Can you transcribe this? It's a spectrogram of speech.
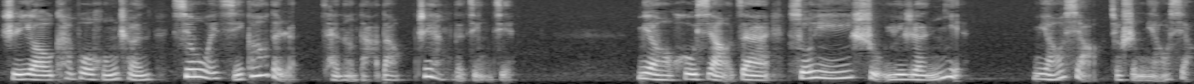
只有看破红尘、修为极高的人，才能达到这样的境界。渺乎小哉，所以属于人也。渺小就是渺小，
